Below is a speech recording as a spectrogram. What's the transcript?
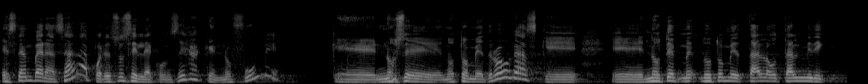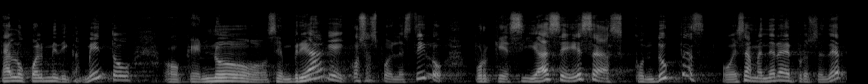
está embarazada, por eso se le aconseja que no fume, que no, se, no tome drogas, que eh, no, tome tal o, tal, tal o cual medicamento, o que no se embriague, cosas por el estilo, porque si hace esas conductas o esa manera de proceder,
